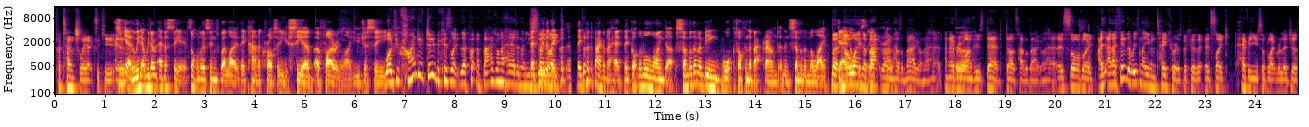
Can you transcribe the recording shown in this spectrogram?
potentially executed. Yeah, we don't we don't ever see it. It's not one of those things where like they pan across and you see a, a firing line. You just see. Well, you kind of do because like they're putting a bag on her head, and then you They're see putting the, like they put the, they put the bag on her head. They've got them all lined up. Some of them are being walked off in the background, and then some of them are like. But dead, no one in the obviously. background has a bag on their head, and everyone who's dead does have a bag on their head. It's sort of like, I, and I think the reason they even take her is because it, it's like heavy use of like religious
